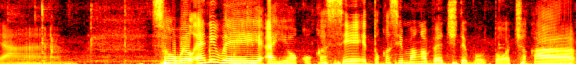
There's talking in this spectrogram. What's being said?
Yan. So, well, anyway, ayoko kasi, ito kasi mga vegetable to, at saka,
